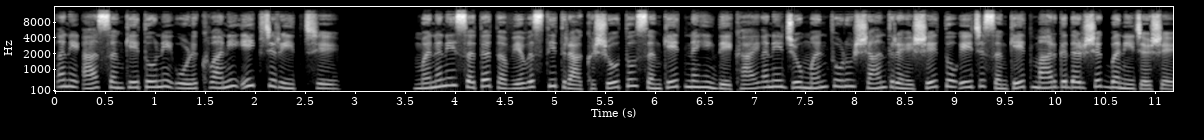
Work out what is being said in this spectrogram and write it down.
અને આ સંકેતોને ઓળખવાની એક જ રીત છે. મનને સતત અવ્યવસ્થિત રાખશો તો સંકેત નહીં દેખાય અને જો મન થોડું શાંત રહેશે તો એ જ સંકેત માર્ગદર્શક બની જશે.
